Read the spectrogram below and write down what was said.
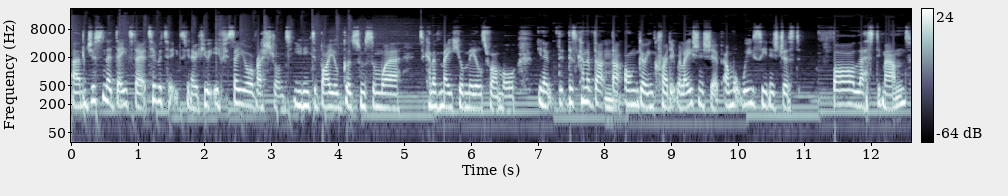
um, just in their day to day activities. You know, if you, if say you're a restaurant, you need to buy your goods from somewhere to kind of make your meals from, or, you know, th- there's kind of that, mm. that ongoing credit relationship. And what we've seen is just far less demand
